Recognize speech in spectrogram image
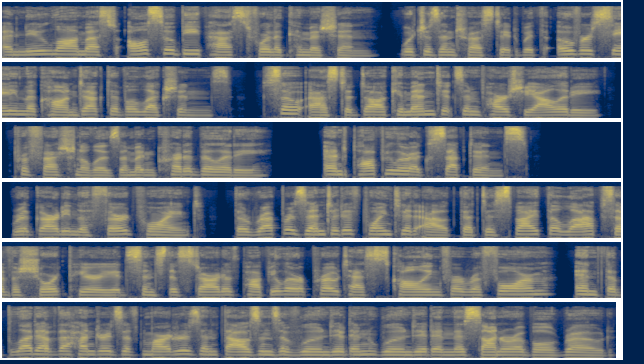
A new law must also be passed for the Commission, which is entrusted with overseeing the conduct of elections, so as to document its impartiality, professionalism and credibility, and popular acceptance, Regarding the third point, the representative pointed out that despite the lapse of a short period since the start of popular protests calling for reform, and the blood of the hundreds of martyrs and thousands of wounded and wounded in this honorable road,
